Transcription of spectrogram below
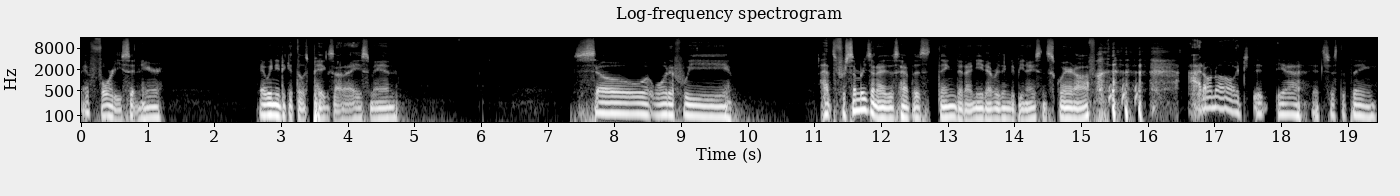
We have 40 sitting here. Yeah, we need to get those pigs on ice, man. So, what if we... I, for some reason, I just have this thing that I need everything to be nice and squared off. I don't know. It, it, yeah, it's just a thing.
